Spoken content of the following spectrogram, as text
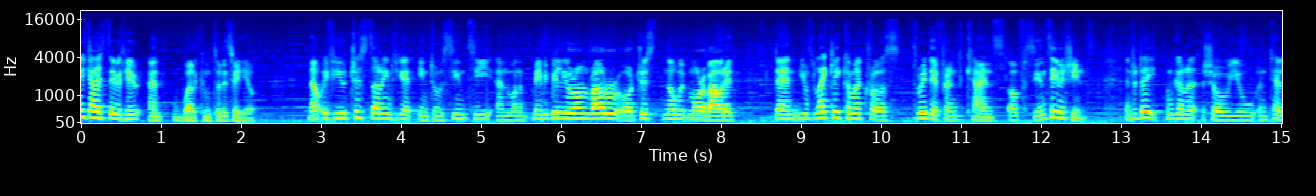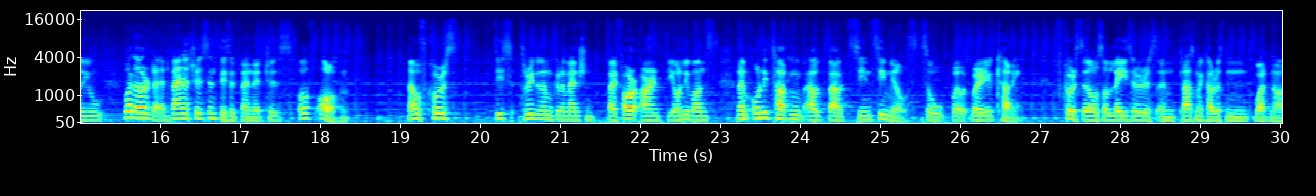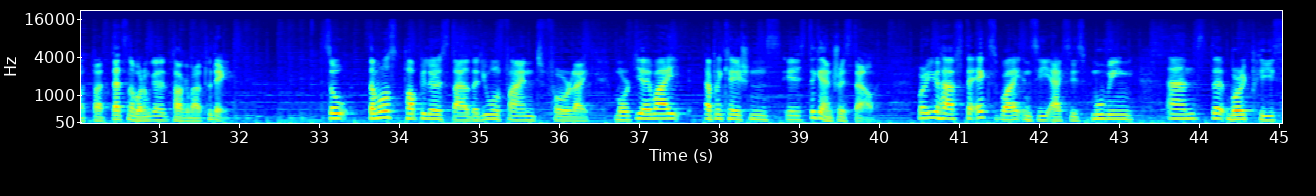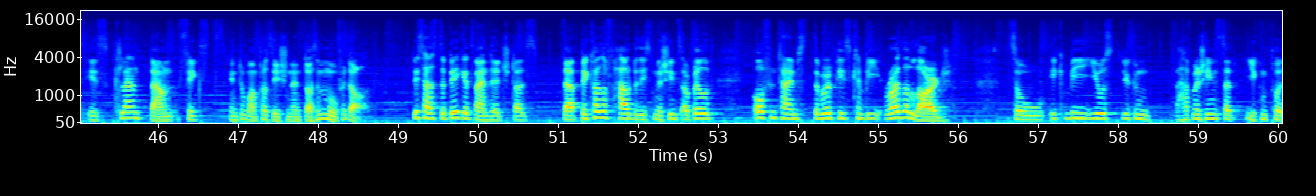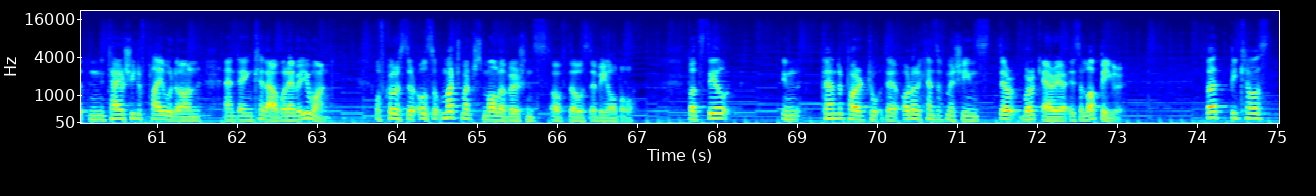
Hey guys, David here and welcome to this video. Now if you're just starting to get into CNC and want to maybe build your own router or just know a bit more about it, then you've likely come across three different kinds of CNC machines. And today I'm gonna show you and tell you what are the advantages and disadvantages of all of them. Now of course these three that I'm gonna mention by far aren't the only ones and I'm only talking about, about CNC mills, so where are you're cutting. Of course, there are also lasers and plasma cutters and whatnot, but that's not what I'm going to talk about today. So, the most popular style that you will find for like more DIY applications is the gantry style, where you have the X, Y and Z axis moving and the workpiece is clamped down fixed into one position and doesn't move at all. This has the big advantage that because of how these machines are built, oftentimes the workpiece can be rather large so it can be used, you can have machines that you can put an entire sheet of plywood on and then cut out whatever you want. Of course there are also much much smaller versions of those available. But still, in counterpart to the other kinds of machines, their work area is a lot bigger. But because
